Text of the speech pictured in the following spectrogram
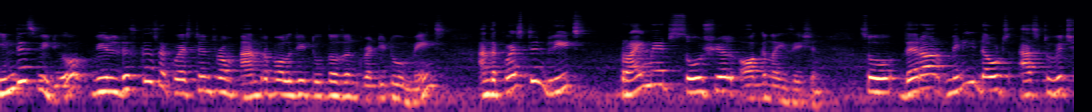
In this video, we will discuss a question from Anthropology 2022 mains and the question reads primate social organization. So there are many doubts as to which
